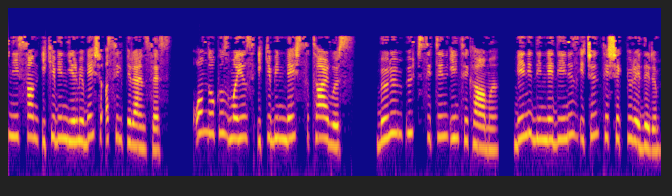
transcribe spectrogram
Nisan 2025 Asil Prenses. 19 Mayıs 2005 Star Wars. Bölüm 3 Sit'in İntikamı. Beni dinlediğiniz için teşekkür ederim.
